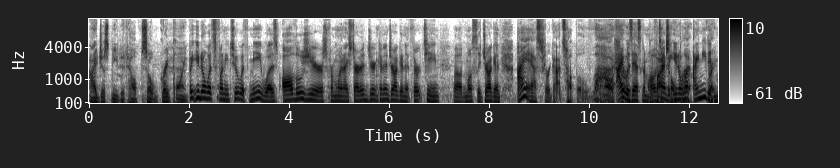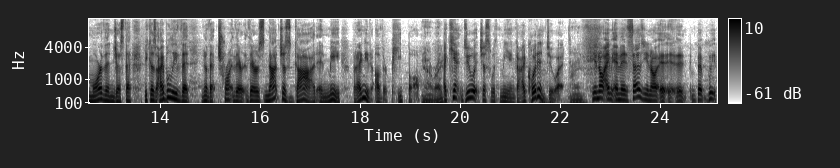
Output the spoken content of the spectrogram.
I just needed help. So great point. But you know what's funny too with me was all those years from when I started drinking and drugging at 13, well, mostly drugging, I asked for God's help a lot. Oh, I was asking him all The the time. But you know what? I needed Right. more than just that because I believe that you know that try, there there's not just God and me, but I need other people. Yeah, right. I can't do it just with me and God. I couldn't do it. Right. You know, I mean, and it says, you know, it, it- but we,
